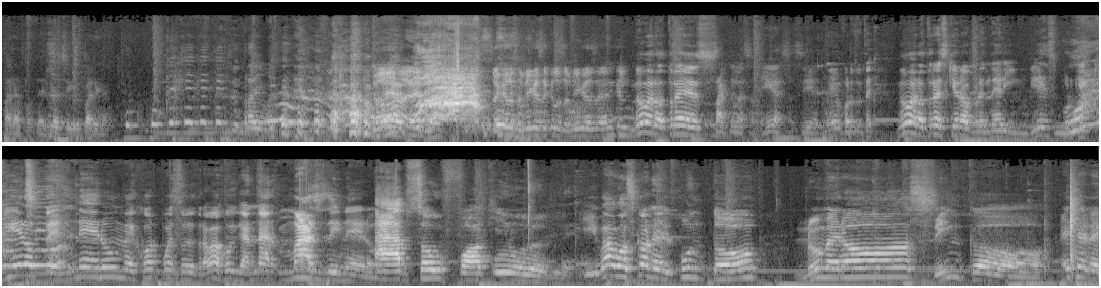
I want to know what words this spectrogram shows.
para poder conseguir pareja. No, eh, saca las amigas, saca las amigas, Ángel. Número 3, saca las amigas, así es muy importante. Número 3, quiero aprender inglés porque quiero tener un mejor puesto de trabajo y ganar más dinero. Absolutely. Y vamos con el punto número 5. Échale,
